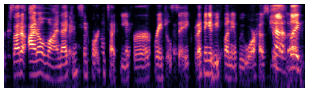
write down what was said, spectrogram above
Because I don't, I don't mind. I can support Kentucky for Rachel's sake, but I think it'd be funny if we wore Husker. yeah stuff. like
